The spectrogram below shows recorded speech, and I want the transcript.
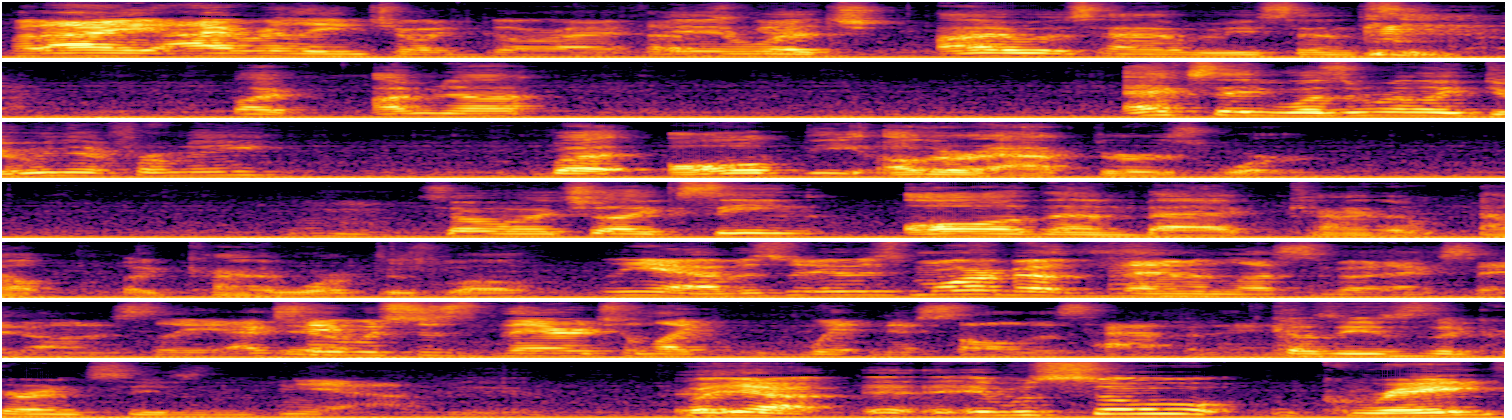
but I I really enjoyed GoRider. I thought it in was good. which I was happy since, like, I'm not. Ex-Aid wasn't really doing it for me, but all the other actors were. Mhm. So it's like seeing all of them back kind of helped, like, kind of worked as well. Yeah, it was it was more about them and less about Ex-Aid, honestly. Ex-Aid Yeah. was just there to like witness all this happening. Because he's the current season. yeah. But yeah, it, it was so great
